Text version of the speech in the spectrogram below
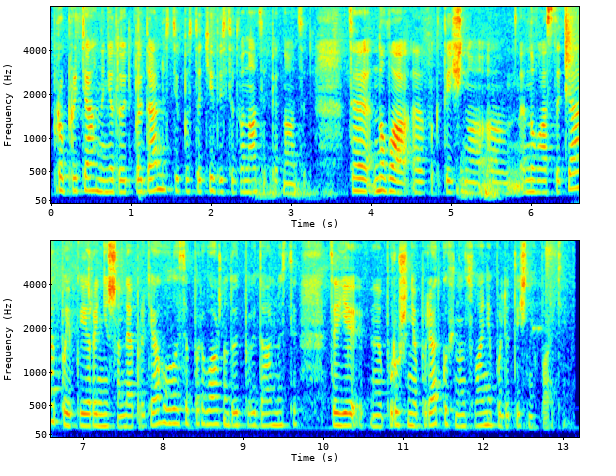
про притягнення до відповідальності по статті 212.15. Це нова е, фактично е, нова стаття, по якій раніше не притягувалося переважно до відповідальності. Це є е, порушення порядку фінансування політичних партій.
